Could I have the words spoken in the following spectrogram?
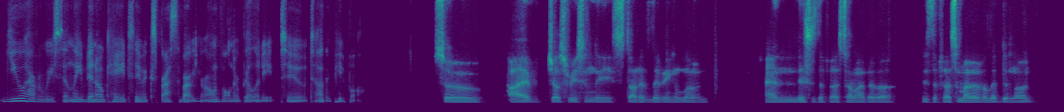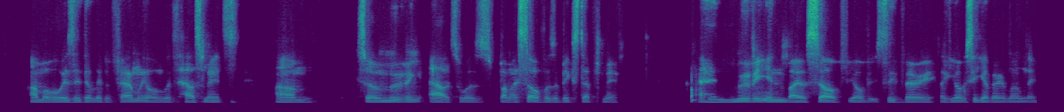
you have recently been okay to express about your own vulnerability to to other people? So i've just recently started living alone. And this is the first time i've ever this is the first time i've ever lived alone. Um, i've always either lived with family or with housemates. Um, so moving out was by myself was a big step for me. And moving in by yourself, you're obviously very like you obviously get very lonely.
